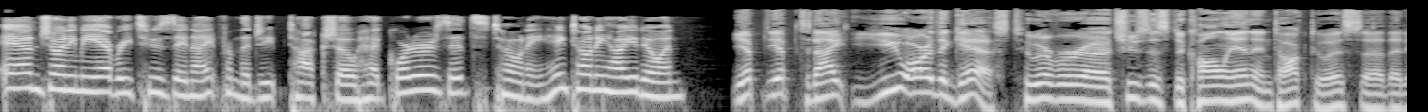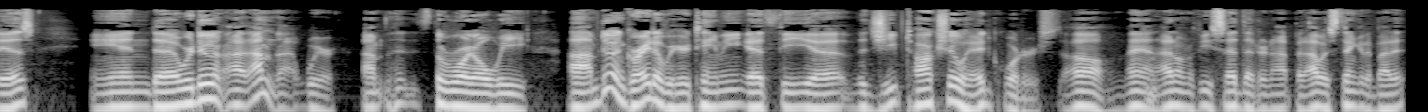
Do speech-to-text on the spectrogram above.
And joining me every Tuesday night from the Jeep Talk Show headquarters, it's Tony. Hey Tony, how you doing? Yep, yep. Tonight, you are the guest. Whoever uh, chooses to call in and talk to us, uh, that is. And uh, we're doing. I, I'm not. We're. I'm, it's the royal we. Uh, I'm doing great over here, Tammy, at the uh, the Jeep Talk Show headquarters. Oh man, I don't know if you said that or not, but I was thinking about it.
